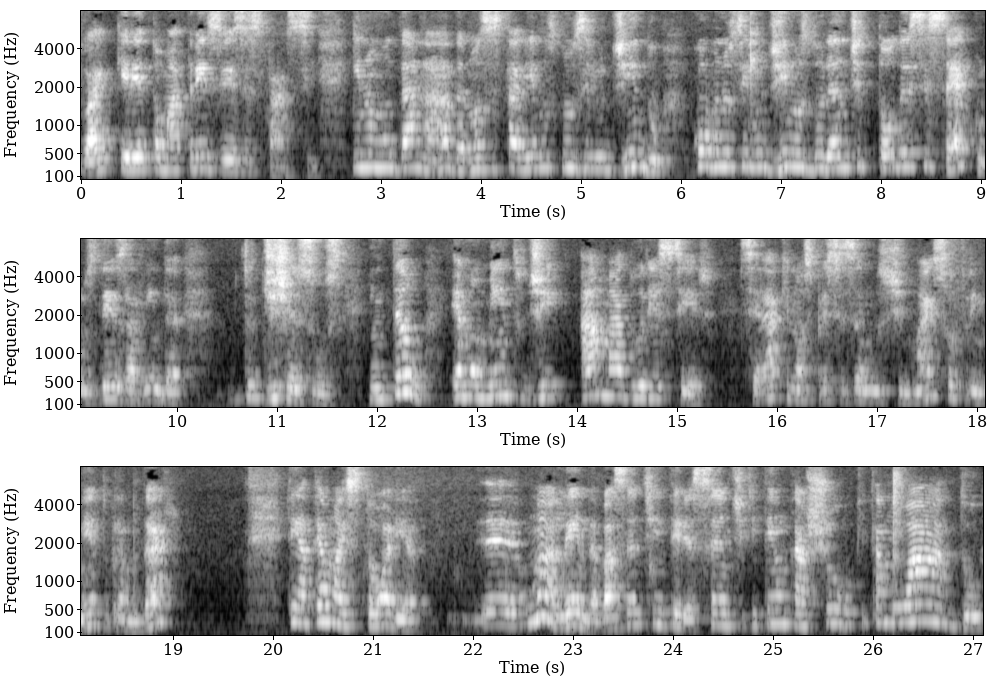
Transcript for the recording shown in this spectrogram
vai querer tomar três vezes passe. E não muda nada, nós estaríamos nos iludindo como nos iludimos durante todos esses séculos, desde a vinda de Jesus. Então, é momento de amadurecer Será que nós precisamos de mais sofrimento para mudar? Tem até uma história, é, uma lenda bastante interessante que tem um cachorro que está moado,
